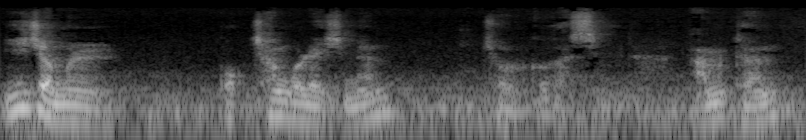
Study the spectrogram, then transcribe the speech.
이 점을 꼭 참고를 하시면 좋을 것 같습니다. 아무튼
